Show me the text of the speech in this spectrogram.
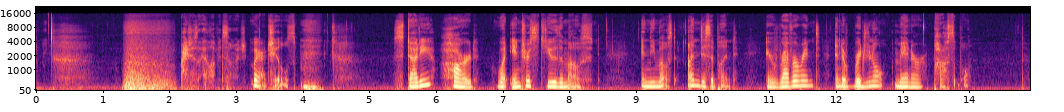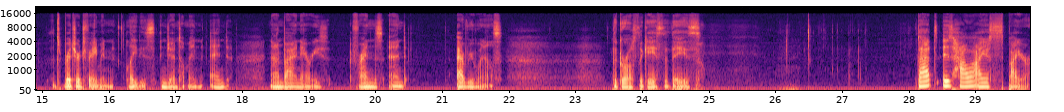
I just, I love it so much. Ooh, I got chills. Study hard what interests you the most in the most undisciplined, irreverent, and original manner possible. That's Richard Feynman, ladies and gentlemen, and non binaries, friends, and everyone else. The girls, the gays, the theys. that is how I aspire.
